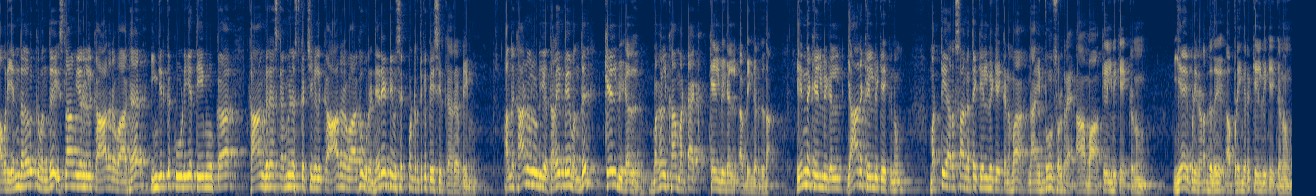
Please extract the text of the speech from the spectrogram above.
அவர் எந்த அளவுக்கு வந்து இஸ்லாமியர்களுக்கு ஆதரவாக இங்கே இருக்கக்கூடிய திமுக காங்கிரஸ் கம்யூனிஸ்ட் கட்சிகளுக்கு ஆதரவாக ஒரு நெரேட்டிவ் செட் பண்ணுறதுக்கு பேசியிருக்காரு அப்படின்னு. அந்த காணொலியுடைய தலைப்பே வந்து கேள்விகள் பகல்காம் அட்டாக் கேள்விகள் அப்படிங்கிறது தான். என்ன கேள்விகள்? யாரை கேள்வி கேட்கணும்? மத்திய அரசாங்கத்தை கேள்வி கேட்கணுமா? நான் இப்பவும் சொல்கிறேன் ஆமாம் கேள்வி கேட்கணும். ஏன் இப்படி நடந்தது அப்படிங்கிற கேள்வி கேட்கணும்.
